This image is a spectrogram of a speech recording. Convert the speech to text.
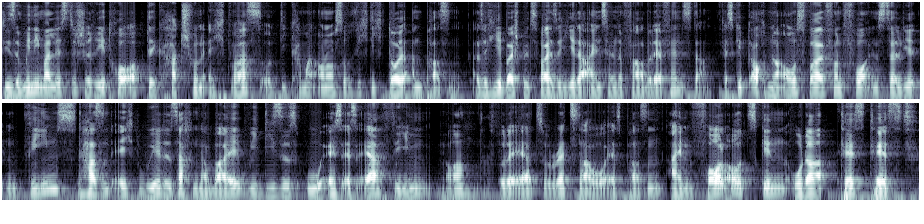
Diese minimalistische Retro-Optik hat schon echt was und die kann man auch noch so richtig doll anpassen. Also hier beispielsweise jede einzelne Farbe der Fenster. Es gibt auch eine Auswahl von vorinstallierten Themes. Da sind echt weirde Sachen dabei, wie dieses USSR-Theme. Ja, das würde eher zu Red Star OS passen. Ein Fallout-Skin oder Test-Test.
